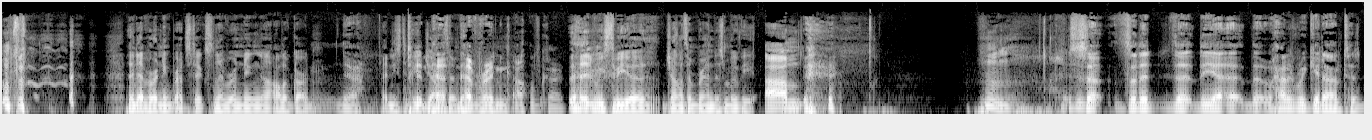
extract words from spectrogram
The never-ending breadsticks, never-ending uh, Olive Garden. Yeah. That needs to be a Jonathan. never ending Olive Garden. that needs to be a Jonathan Brandis movie. Um, hmm. This is So, so the the the, uh, the how did we get on to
